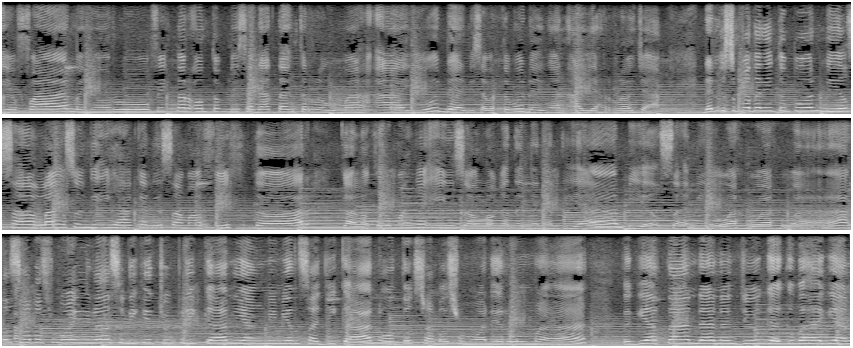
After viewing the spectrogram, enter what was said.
Ivan menyuruh Victor untuk bisa datang ke rumah Ayu dan bisa bertemu dengan ayah Rojak. Dan kesempatan itu pun bisa langsung diiyakan nih sama Victor. Kalau ke rumahnya insya Allah katanya nanti ya biasa nih. Wah wah wah. Sahabat semua inilah sedikit cuplikan yang Mimin sajikan untuk sahabat semua di rumah kegiatan dan juga kebahagiaan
